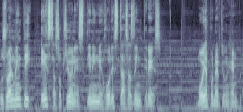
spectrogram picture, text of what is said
Usualmente estas opciones tienen mejores tasas de interés. Voy a ponerte un ejemplo.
